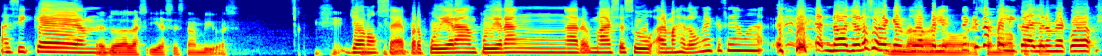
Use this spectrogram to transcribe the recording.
Así que De mm, todas las IAs están vivas. Yo no sé, pero pudieran, pudieran armarse su Armagedón, ¿es que se llama? no, yo no sé de qué, No, la peli- no, de qué eso esa no película, yo no me acuerdo. Creo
